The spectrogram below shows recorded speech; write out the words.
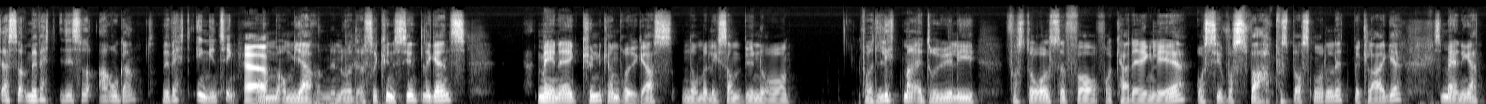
det er, så, vi vet, det er så arrogant. Vi vet ingenting Ja. om, om hjernen. Og det, altså, kunstig intelligens mener jeg kun kan brukes når vi liksom begynner å få et litt mer edruelig forståelse for, for hva det egentlig er. Og for å svare på spørsmålet litt, beklager, så mener jeg at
